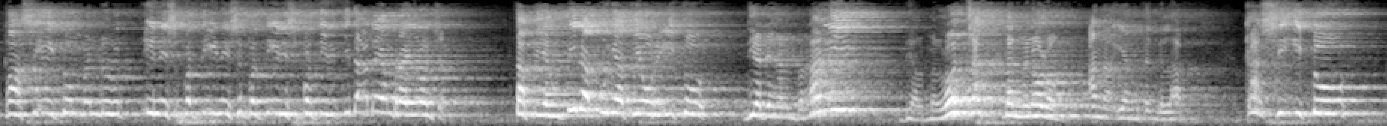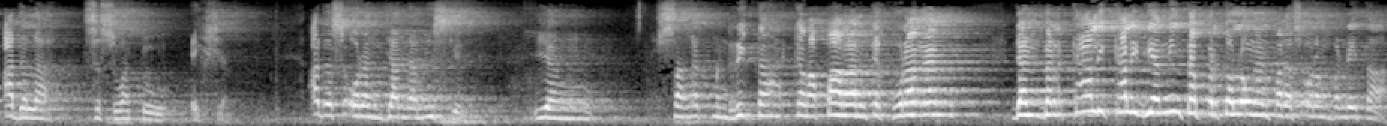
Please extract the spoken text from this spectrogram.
kasih itu menurut ini seperti ini, seperti ini, seperti ini, tidak ada yang berani loncat. Tapi yang tidak punya teori itu, dia dengan berani, dia meloncat dan menolong anak yang tenggelam. Kasih itu adalah sesuatu action. Ada seorang janda miskin yang sangat menderita kelaparan, kekurangan dan berkali-kali dia minta pertolongan pada seorang pendeta.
